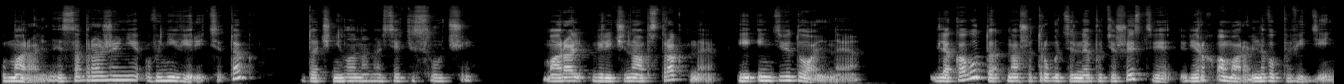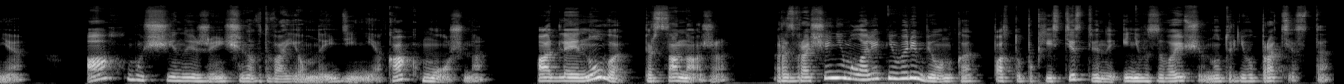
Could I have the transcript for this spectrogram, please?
«В моральные соображения вы не верите, так?» – уточнила она на всякий случай. «Мораль – величина абстрактная и индивидуальная. Для кого-то наше трогательное путешествие – верх аморального поведения. Ах, мужчина и женщина вдвоем наедине, как можно? А для иного персонажа Развращение малолетнего ребенка – поступок естественный и не вызывающий внутреннего протеста.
